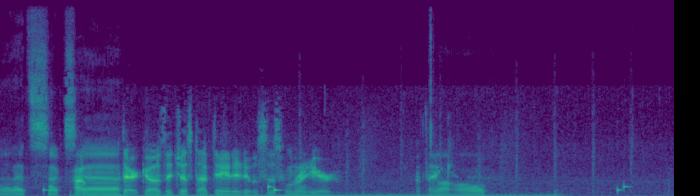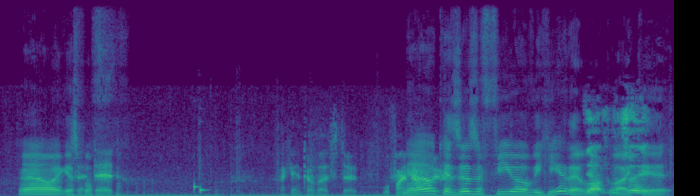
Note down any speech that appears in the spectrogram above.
Oh, that sucks. Oh, Uh, there it goes. It just updated. It was this one right here. I think. oh. Well, I guess Is we'll. that dead? I can't tell if that's dead. We'll find out No, because there's a few over here that Yeah, look like say. it.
